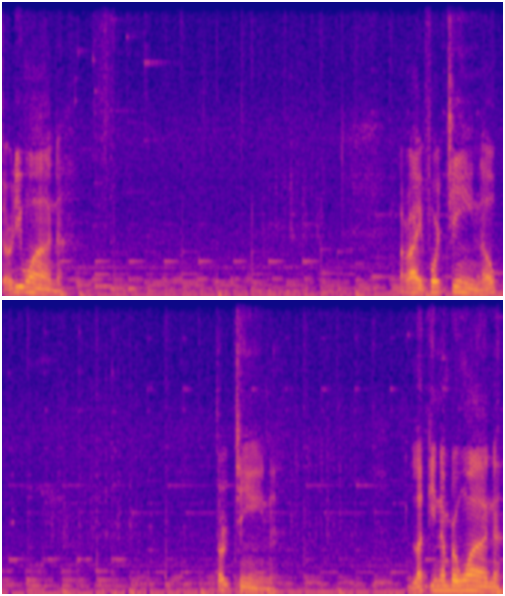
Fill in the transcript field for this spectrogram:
31. Alright, 14. Nope. 13. Lucky number one.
